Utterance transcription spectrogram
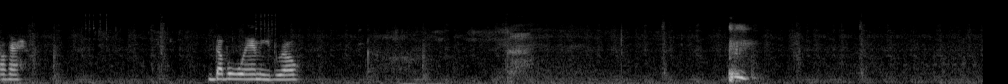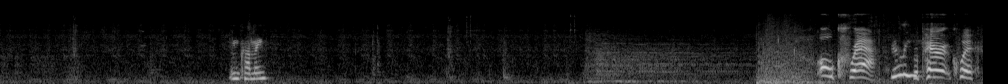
Okay. Double whammy, bro. I'm coming. Oh crap! Really? Repair it quick.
